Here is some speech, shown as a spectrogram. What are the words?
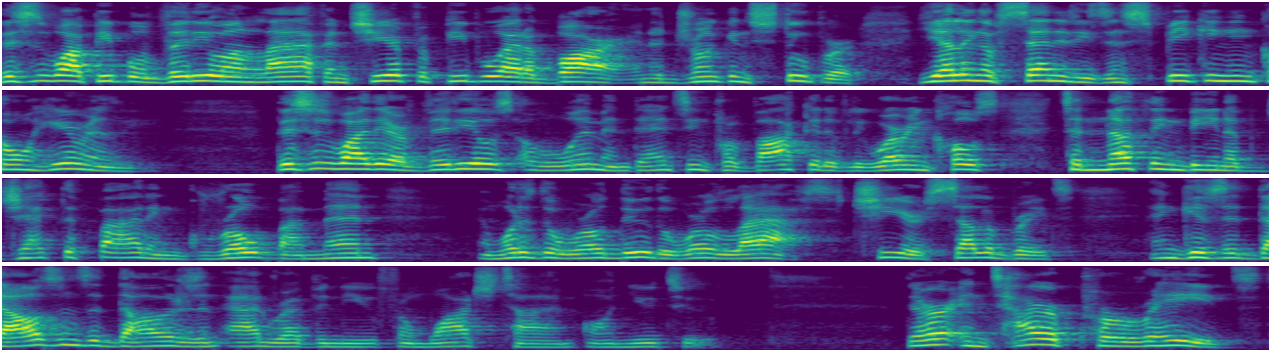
This is why people video and laugh and cheer for people at a bar in a drunken stupor, yelling obscenities and speaking incoherently. This is why there are videos of women dancing provocatively, wearing close to nothing, being objectified and groped by men. And what does the world do? The world laughs, cheers, celebrates, and gives it thousands of dollars in ad revenue from watch time on YouTube. There are entire parades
